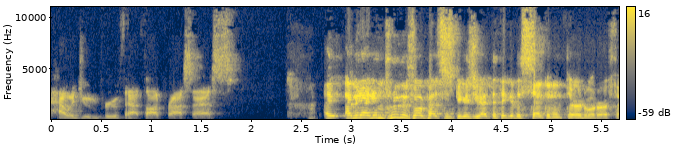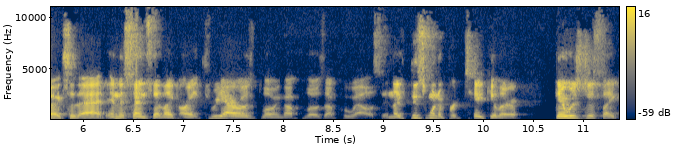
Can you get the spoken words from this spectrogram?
how would you improve that thought process I, I mean, I'd improve the thought process because you have to think of the second and third order effects of that in the sense that, like, all right, three arrows blowing up blows up who else? And, like, this one in particular, there was just like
